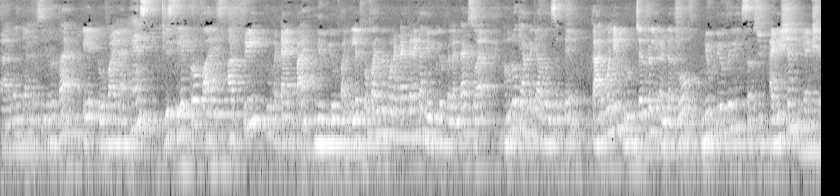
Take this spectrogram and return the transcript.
Carbon क्या considered होता है electrophile and hence these electrophiles are free to attack by nucleophile. Electrophile पे कौन attack करेगा? Nucleophile. And that's why हम लोग यहाँ पे क्या बोल सकते हैं? Carbonyl group generally undergo nucleophilic substitute addition reaction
